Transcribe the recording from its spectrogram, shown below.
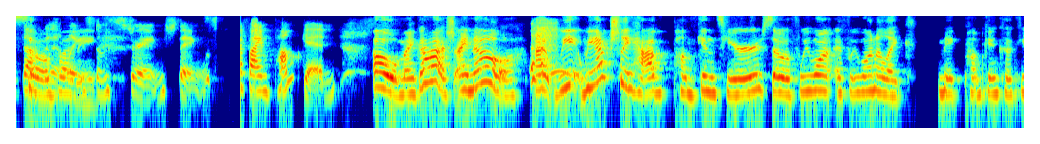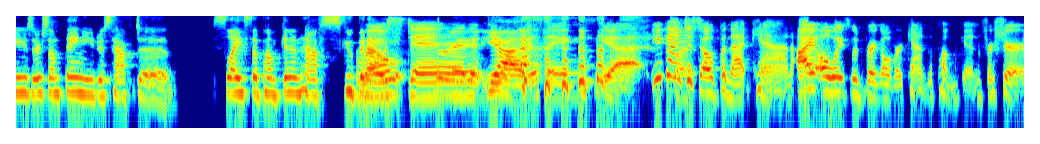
So definitely funny. some strange things. I find pumpkin. Oh my gosh, I know. Uh, we we actually have pumpkins here, so if we want if we want to like make pumpkin cookies or something, you just have to slice the pumpkin in half, scoop it out. roasted, right, yeah. all the things. Yeah, you can't But- just open that can. I always would bring over cans of pumpkin for sure.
